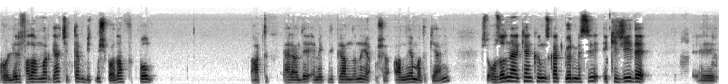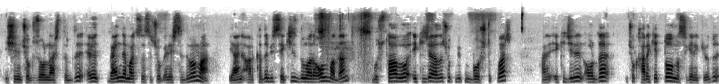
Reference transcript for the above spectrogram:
golleri falan var. Gerçekten bitmiş bu adam. Futbol artık herhalde emeklilik planlarını yapmış. Anlayamadık yani. İşte Ozan'ın erken kırmızı kart görmesi Ekici'yi de e, işini çok zorlaştırdı. Evet ben de maç sırası çok eleştirdim ama yani arkada bir 8 numara olmadan Gustavo Ekici arada çok büyük bir boşluk var. Hani Ekici'nin orada çok hareketli olması gerekiyordu.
